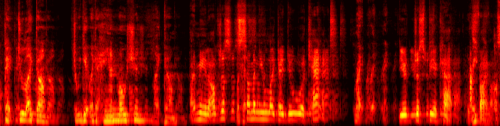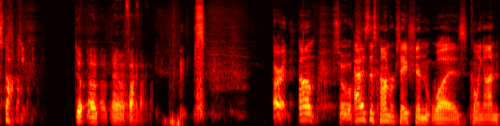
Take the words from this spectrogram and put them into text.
Okay, do like um. Should we get like a hand motion? Like um. I mean, I'll just summon you like I do a cat. Right, right, right. right. You just be a cat. It's fine. I'll stalk you. Do, uh, uh, fine. All right. Um, So as this conversation was going on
